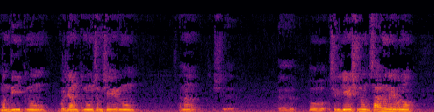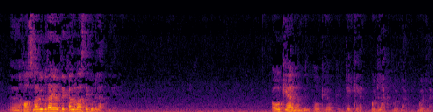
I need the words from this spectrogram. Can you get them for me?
ਮਨਦੀਪ ਨੂੰ, ਗੁਰਜੰਟ ਨੂੰ, ਸ਼ਮਸ਼ੇਰ ਨੂੰ, ਹਨਾ ਨਾ ਤੋ ਸ਼੍ਰੀ ਨੂੰ, ਸਾਰਿਆਂ ਨੂੰ ਮੇਰੇ ਵੱਲੋਂ ਹੌਸਲਾ ਵੀ ਵਧਾਇਓ ਤੇ ਕੱਲ ਵਾਸਤੇ ਗੁੱਡ ਲੱਕ ਮੇਰੇ okay Harmandeep, okay okay take care good luck good luck good luck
